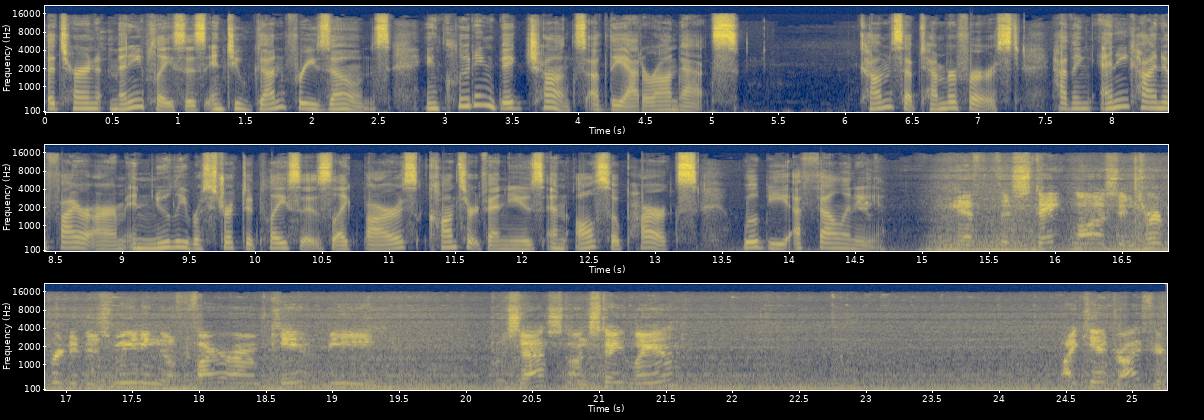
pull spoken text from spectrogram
that turn many places into gun free zones, including big chunks of the Adirondacks. Come September 1st, having any kind of firearm in newly restricted places like bars, concert venues, and also parks will be a felony. If the state law is interpreted as meaning a firearm can't be on state land, I can't drive here.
